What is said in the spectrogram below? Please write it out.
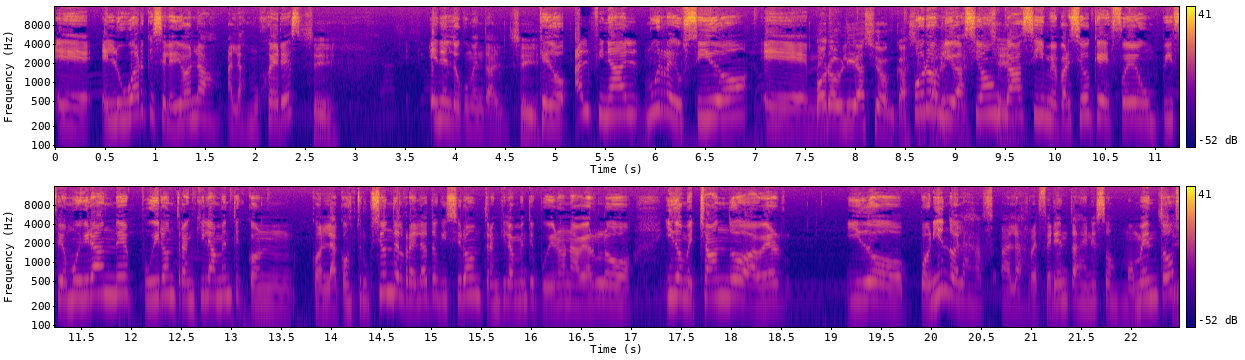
eh, el lugar que se le dio a, la- a las mujeres sí. en el documental Sí. quedó al final muy reducido. eh, Por obligación casi. por parece. obligación Sí. casi, me pareció que fue un pifio muy grande. Pudieron tranquilamente, con, con la construcción del relato que hicieron, tranquilamente pudieron haberlo ido mechando, haber ido poniendo a las, a las referentas en esos momentos.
